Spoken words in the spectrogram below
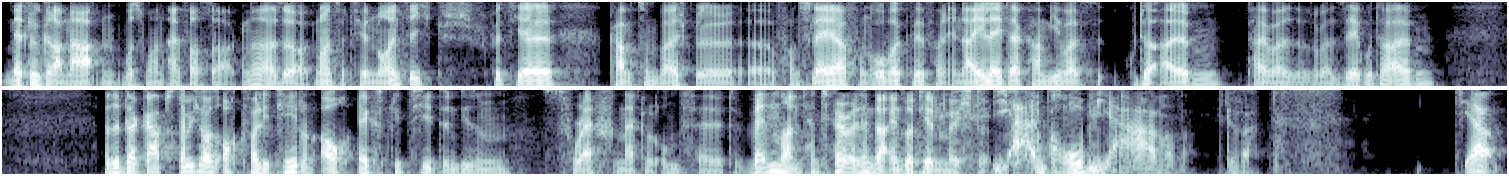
Metal-Granaten, muss man einfach sagen. Ne? Also 1994 speziell kam zum Beispiel äh, von Slayer, von Overkill, von Annihilator kamen jeweils gute Alben, teilweise sogar sehr gute Alben. Also da gab es durchaus auch Qualität und auch explizit in diesem Thrash-Metal-Umfeld, wenn man Pantera denn da einsortieren möchte. ja, im Groben, ja, gesagt. Ja,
